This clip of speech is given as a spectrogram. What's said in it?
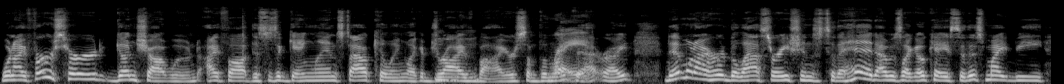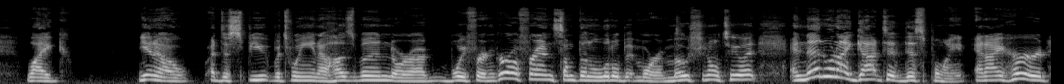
when I first heard gunshot wound, I thought this is a gangland style killing, like a drive by mm-hmm. or something Right. like that, right? Then when I heard the lacerations to the head, I was like, okay, so this might be like, you know, a dispute between a husband or a boyfriend girlfriend, something a little bit more emotional to it. And then when I got to this point and I heard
